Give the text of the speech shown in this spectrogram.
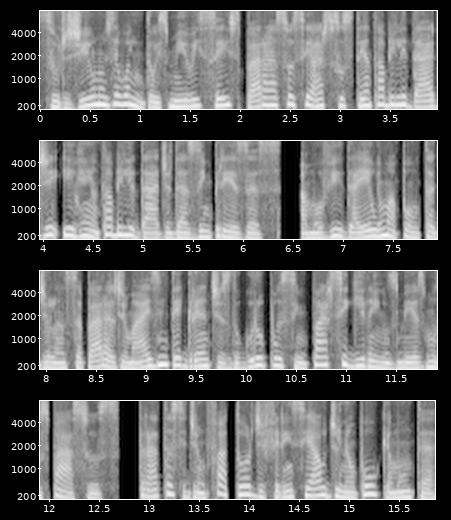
surgiu no ZEU em 2006 para associar sustentabilidade e rentabilidade das empresas. A Movida é uma ponta de lança para as demais integrantes do grupo Simpar seguirem os mesmos passos. Trata-se de um fator diferencial de não pouca monta,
